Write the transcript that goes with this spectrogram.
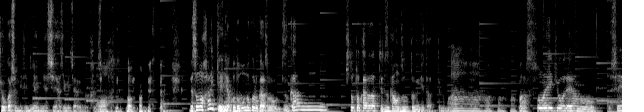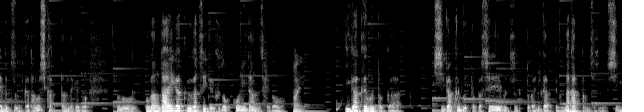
教科書見てニヤニヤし始めちゃうような感じ。あで、その背景には子供の頃からその図鑑、人と体っていう図鑑をずっと見てたっていうのもあまあ、その影響であの生物が楽しかったんだけど、その僕は大学がついてる付属校にいたんですけど、はい。医学部とか歯学部とか生物とか理科っていうのはなかったんですよ、その進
